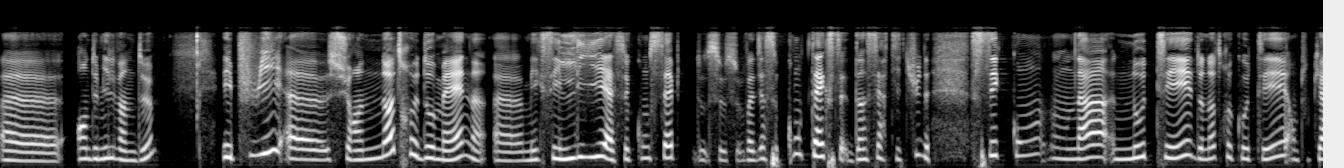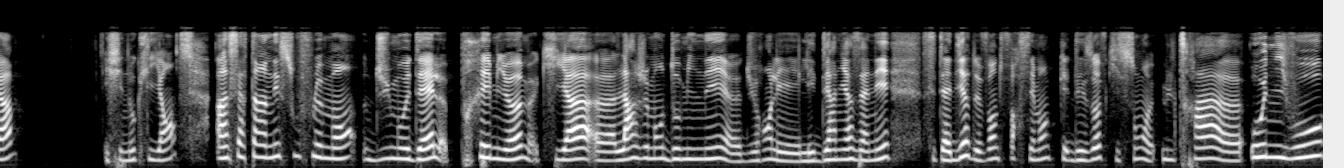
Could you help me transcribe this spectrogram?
en 2022. Et puis, sur un autre domaine, mais c'est lié à ce concept, ce, on va dire ce contexte d'incertitude, c'est qu'on a noté de notre côté, en tout cas, et chez nos clients, un certain essoufflement du modèle premium qui a largement dominé durant les, dernières années, c'est-à-dire de vendre forcément des offres qui sont ultra haut niveau,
